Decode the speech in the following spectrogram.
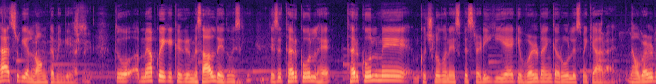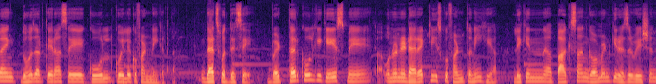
Has to be a long term engagement تو میں آپ کو ایک ایک مثال دے دوں اس کی جیسے تھر کول ہے۔ تھر کول میں کچھ لوگوں نے اس پہ اسٹڈی کی ہے کہ ورلڈ بینک کا رول اس میں کیا رہا ہے۔ نا ورلڈ بینک دو ہزار تیرہ سے کول کوئلے کو فنڈ نہیں کرتا۔ دیٹس وٹ دے سے بٹ تھرکول کے کیس میں انہوں نے ڈائریکٹلی اس کو فنڈ تو نہیں کیا، لیکن uh, پاکستان گورنمنٹ کی ریزرویشن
